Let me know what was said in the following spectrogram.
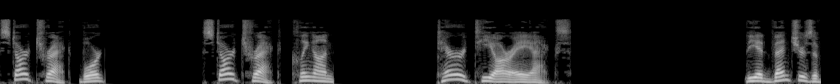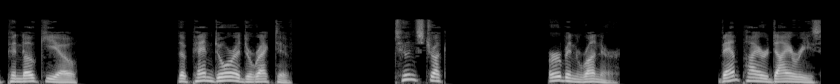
Star Trek, Borg Star Trek, Klingon Terror TRAX The Adventures of Pinocchio The Pandora Directive Toonstruck Urban Runner Vampire Diaries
